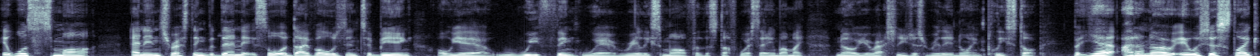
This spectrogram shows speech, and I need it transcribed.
it was smart and interesting, but then it sort of divulged into being, oh yeah, we think we're really smart for the stuff we're saying, but I'm like, no, you're actually just really annoying. Please stop. But yeah, I don't know. It was just like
